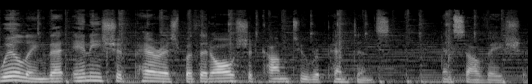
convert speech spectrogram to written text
willing that any should perish but that all should come to repentance and salvation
